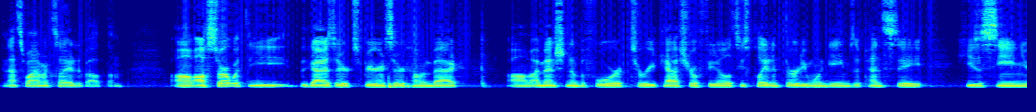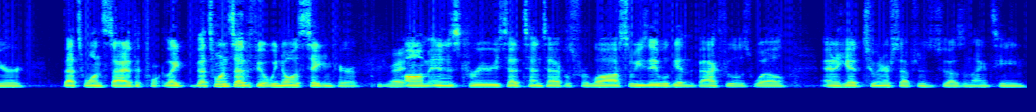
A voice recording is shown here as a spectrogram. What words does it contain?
and that's why I'm excited about them. Um, I'll start with the the guys that are experienced that are coming back. Um, I mentioned him before, Tariq Castro Fields. He's played in 31 games at Penn State. He's a senior. That's one side of the cor- like that's one side of the field. We know it's taken care of. Right. Um, in his career, he's had 10 tackles for loss, so he's able to get in the backfield as well. And he had two interceptions in 2019.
